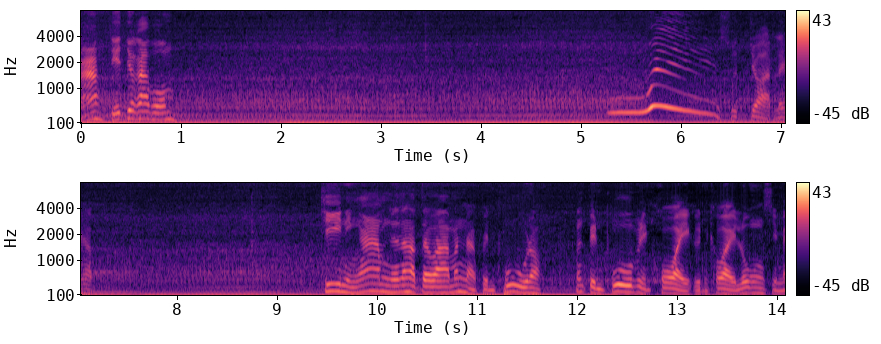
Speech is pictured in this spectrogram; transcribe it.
อะติดอยู่ครับผมอุ้ยสุดยอดเลยครับ ที่นี่งามเลยนะครับ แต่ว่ามันหนักเป็นผู้เนาะมันเป็นผู้เป็นคอยขึ้นคอยลงสิไหม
